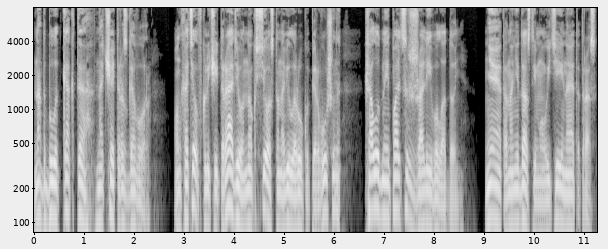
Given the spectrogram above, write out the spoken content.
Надо было как-то начать разговор. Он хотел включить радио, но Ксю остановила руку Первушина, холодные пальцы сжали его ладонь. Нет, она не даст ему уйти и на этот раз.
